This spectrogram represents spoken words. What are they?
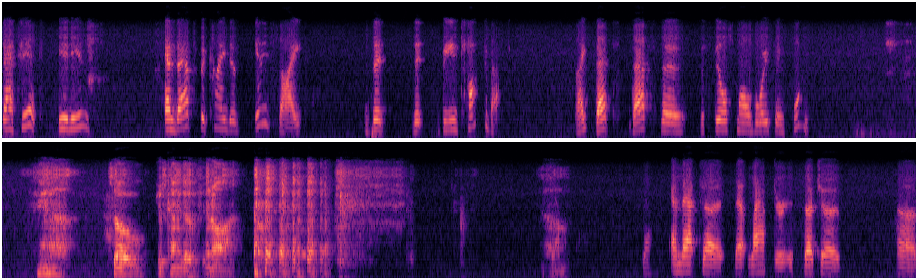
That's it. It is. And that's the kind of insight that that being talked about. Right? That's that's the the still small voice in informing. Yeah. So just kind of in awe. yeah. yeah. And that uh, that laughter is such a uh,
